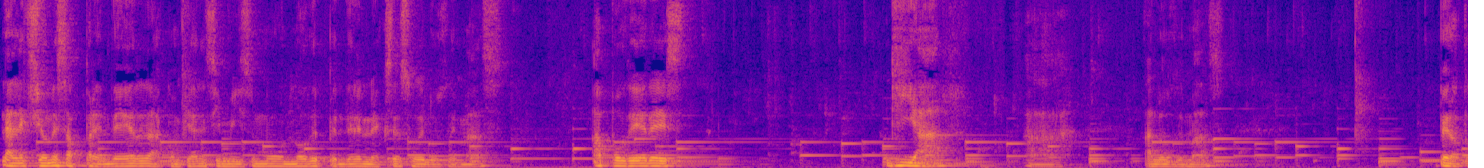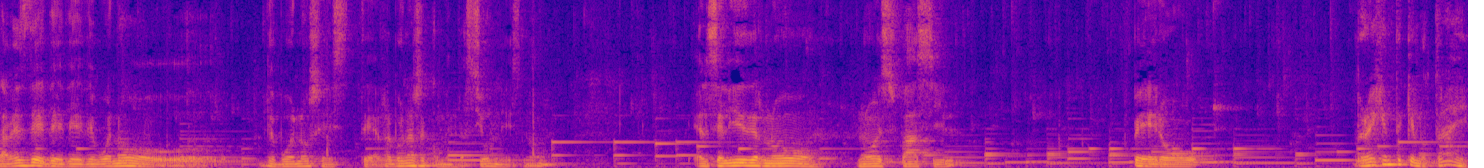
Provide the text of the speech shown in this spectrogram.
La lección es aprender a confiar en sí mismo, no depender en exceso de los demás, a poder guiar a, a los demás pero a través de, de, bueno, de buenos, este, buenas recomendaciones, ¿no? El ser líder no, no es fácil, pero, pero hay gente que lo trae,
